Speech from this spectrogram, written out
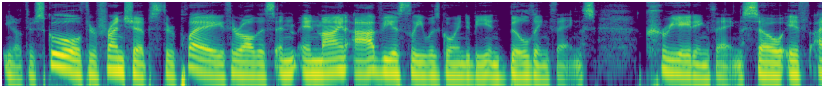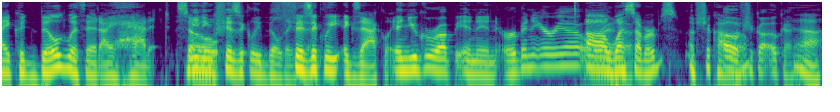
you know, through school, through friendships, through play, through all this. And, and mine obviously was going to be in building things, creating things. So if I could build with it, I had it. So meaning physically building. Physically, things. exactly. And you grew up in an urban area? Uh, west a- suburbs of Chicago. Oh, of Chicago. Okay. Yeah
